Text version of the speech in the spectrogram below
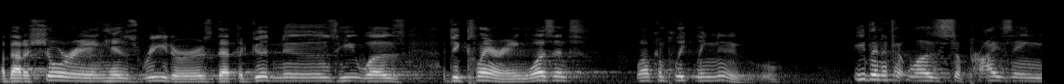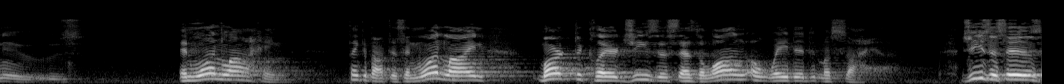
about assuring his readers that the good news he was declaring wasn't, well, completely new, even if it was surprising news. In one line, think about this, in one line, Mark declared Jesus as the long awaited Messiah. Jesus is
